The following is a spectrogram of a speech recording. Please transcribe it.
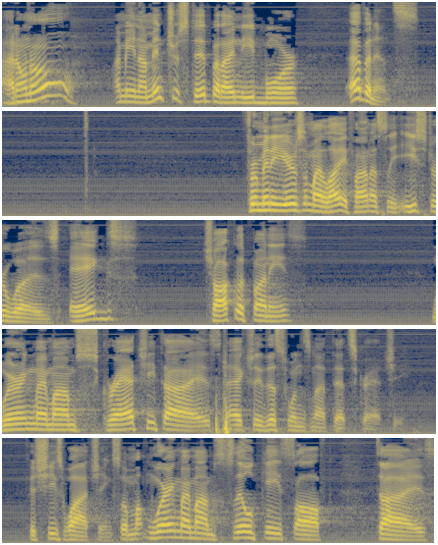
I don't know. I mean, I'm interested, but I need more evidence. For many years of my life, honestly, Easter was eggs, chocolate bunnies, wearing my mom's scratchy ties. Actually, this one's not that scratchy because she's watching. So I'm wearing my mom's silky, soft ties,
